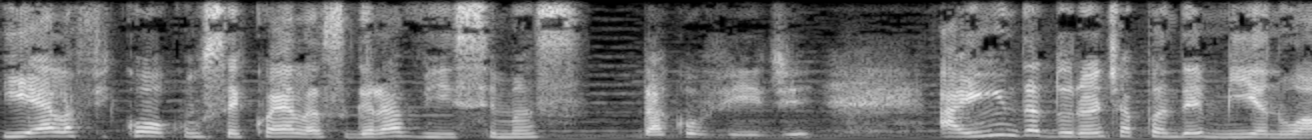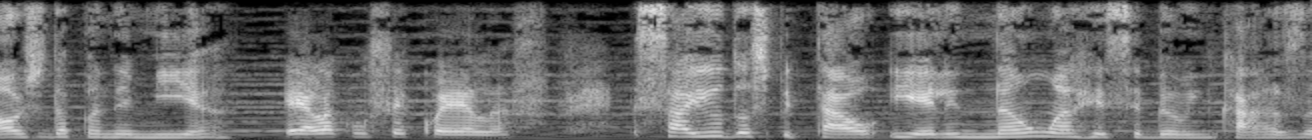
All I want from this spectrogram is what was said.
e ela ficou com sequelas gravíssimas da Covid. Ainda durante a pandemia, no auge da pandemia, ela com sequelas, saiu do hospital e ele não a recebeu em casa.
